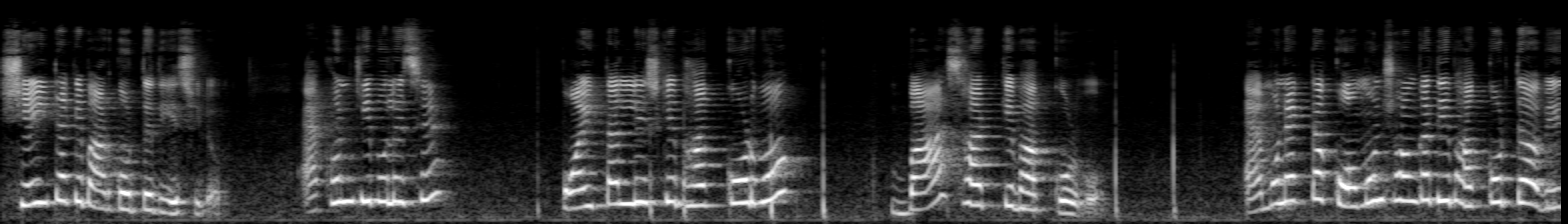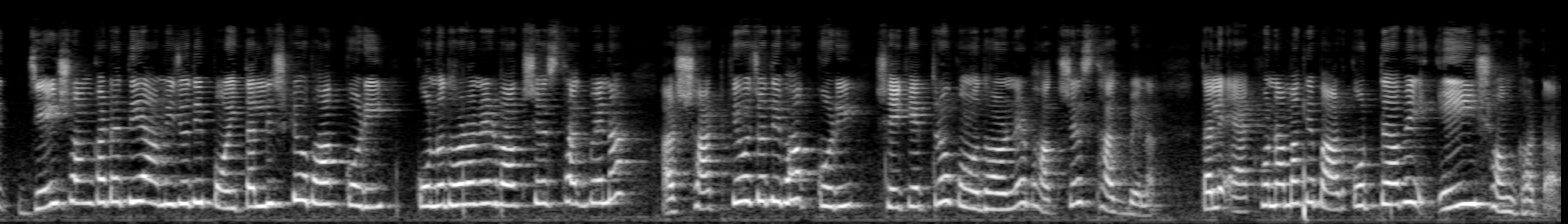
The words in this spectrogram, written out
সেইটাকে বার করতে দিয়েছিল। এখন কি বলেছে? পঁয়তাল্লিশকে ভাগ করব বা ষাটকে ভাগ করব। এমন একটা কমন সংখ্যা দিয়ে ভাগ করতে হবে, যেই সংখ্যাটা দিয়ে আমি যদি পঁয়তাল্লিশকেও ভাগ করি, কোনো ধরনের ভাগশেষ থাকবে না, আর ষাটকেও যদি ভাগ করি, সেই ক্ষেত্রেও কোনো ধরনের ভাগশেষ থাকবে না। তাহলে এখন আমাকে বার করতে হবে এই সংখ্যাটা।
